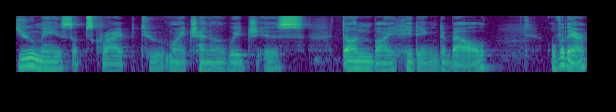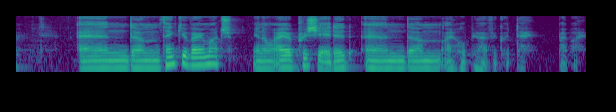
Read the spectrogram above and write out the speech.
you may subscribe to my channel which is done by hitting the bell over there. And um, thank you very much. You know i appreciate it and um, i hope you have a good day. Bye bye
